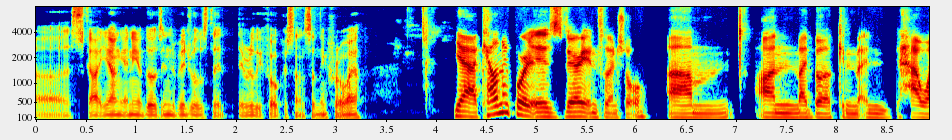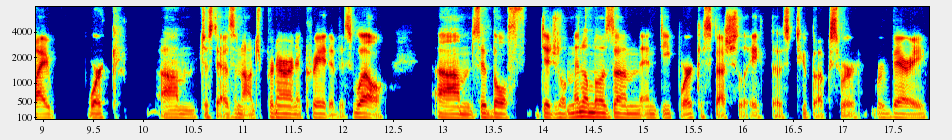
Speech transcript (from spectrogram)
Uh, Scott Young, any of those individuals that they really focus on something for a while? Yeah, Cal Newport is very influential um, on my book and, and how I work um, just as an entrepreneur and a creative as well. Um, so both digital minimalism and deep work, especially those two books were were very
